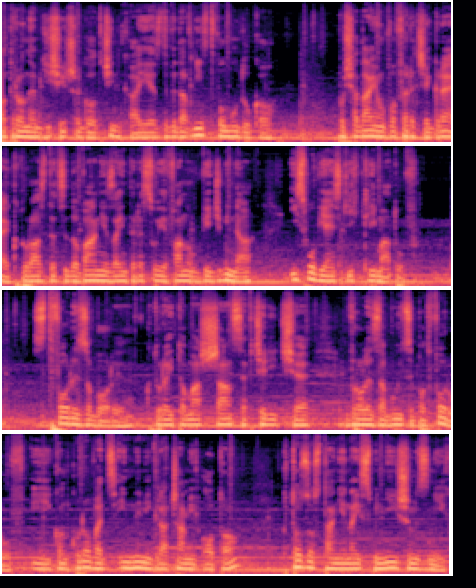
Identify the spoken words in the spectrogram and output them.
Patronem dzisiejszego odcinka jest wydawnictwo Muduko. Posiadają w ofercie grę, która zdecydowanie zainteresuje fanów Wiedźmina i słowiańskich klimatów. Stwory z obory, w której to masz szansę wcielić się w rolę zabójcy potworów i konkurować z innymi graczami o to, kto zostanie najsłynniejszym z nich.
